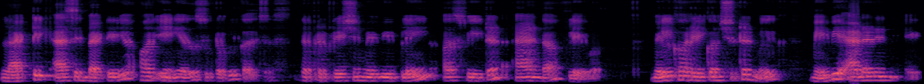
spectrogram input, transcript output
lactic acid bacteria or any other suitable cultures. The preparation may be plain or sweetened and a flavor. Milk or reconstituted milk may be added in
